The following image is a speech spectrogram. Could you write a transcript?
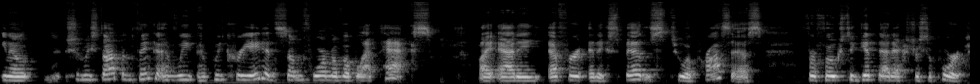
You know, should we stop and think have we have we created some form of a black tax by adding effort and expense to a process for folks to get that extra support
